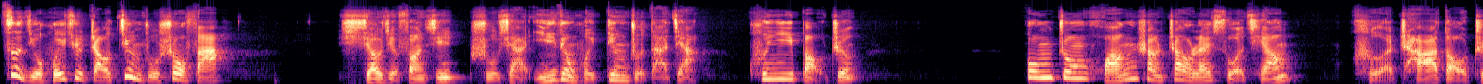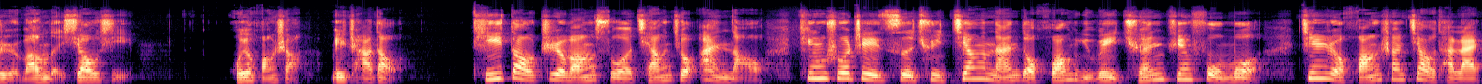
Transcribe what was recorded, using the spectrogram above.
自己回去找靖主受罚。小姐放心，属下一定会叮嘱大家。坤一保证。宫中皇上召来索强，可查到智王的消息？回皇上，没查到。提到智王，索强就暗恼。听说这次去江南的黄羽卫全军覆没，今日皇上叫他来，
